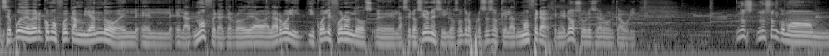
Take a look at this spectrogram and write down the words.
se puede ver cómo fue cambiando el, el- el atmósfera que rodeaba el árbol y, y cuáles fueron los, eh, las erosiones y los otros procesos que la atmósfera generó sobre ese árbol cauri. No, son como. mm,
